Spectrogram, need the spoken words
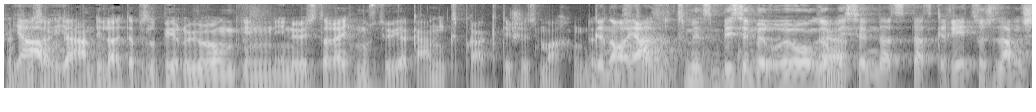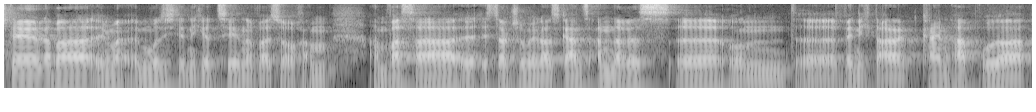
Könnte ja, man sagen, da haben die Leute ein bisschen Berührung. In, in Österreich musst du ja gar nichts Praktisches machen. Da genau, ja, also zumindest ein bisschen Berührung, so ja. ein bisschen das, das Gerät zusammenstellen, aber muss ich dir nicht erzählen, da weißt du auch, am, am Wasser ist dann schon wieder was ganz anderes. Äh, und äh, wenn ich da keinen habe oder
